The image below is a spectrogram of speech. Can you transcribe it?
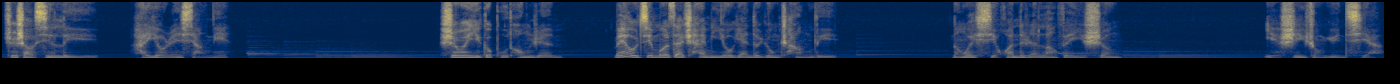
至少心里还有人想念。身为一个普通人，没有浸没在柴米油盐的庸常里，能为喜欢的人浪费一生，也是一种运气啊。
